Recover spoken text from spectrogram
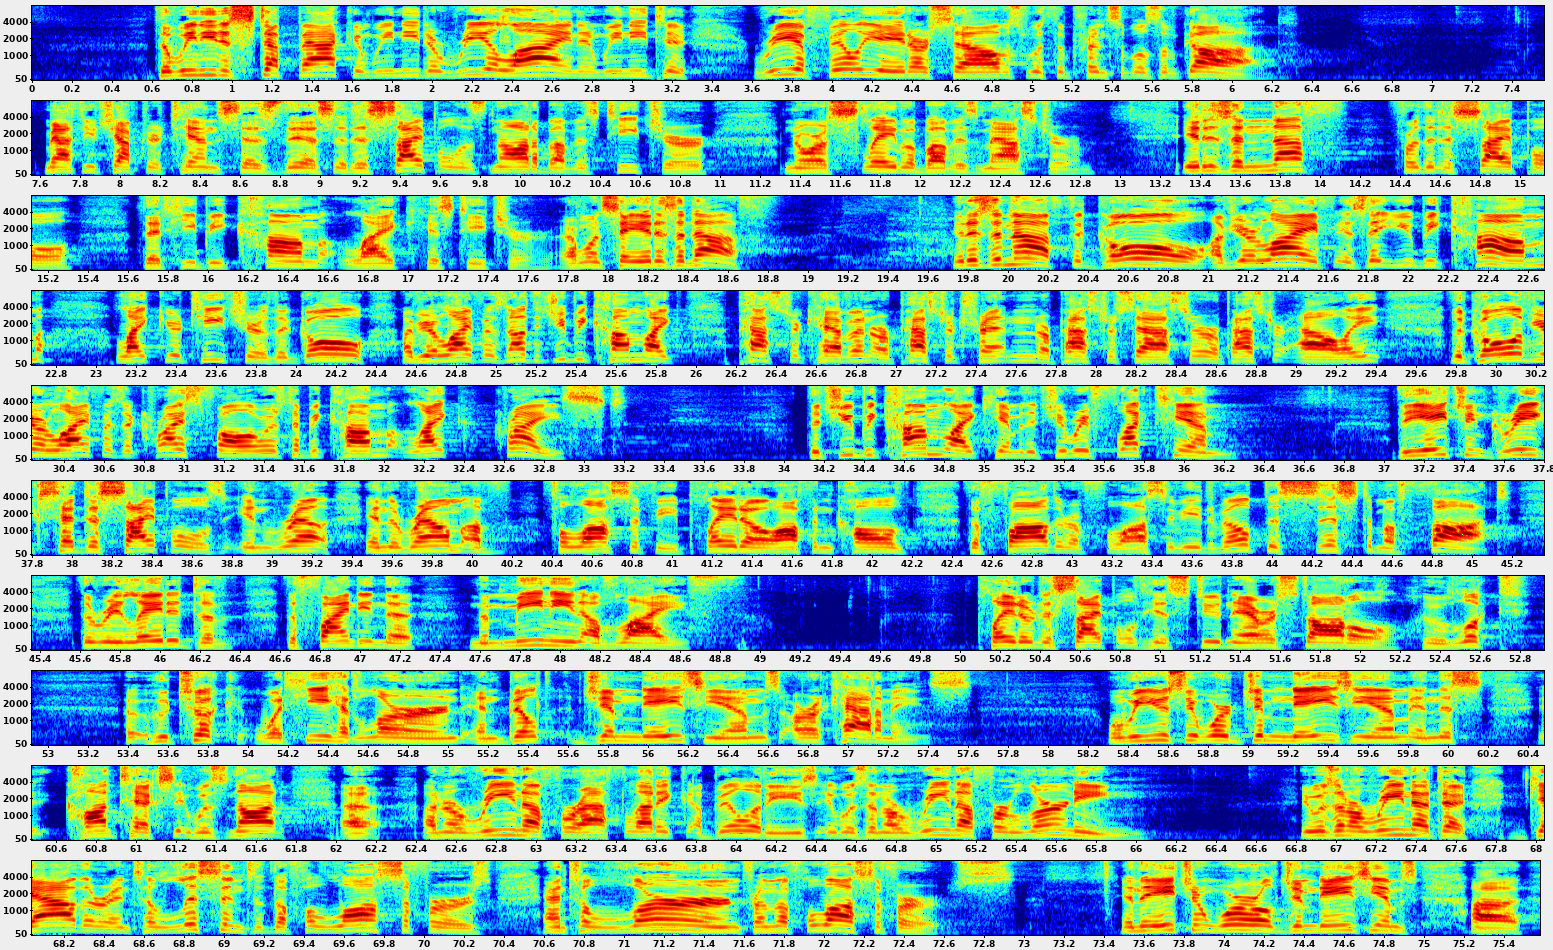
That we need to step back and we need to realign and we need to reaffiliate ourselves with the principles of God. Matthew chapter 10 says this A disciple is not above his teacher, nor a slave above his master. It is enough for the disciple that he become like his teacher. Everyone say, It is enough. It is enough. The goal of your life is that you become like your teacher. The goal of your life is not that you become like Pastor Kevin or Pastor Trenton or Pastor Sasser or Pastor Alley. The goal of your life as a Christ follower is to become like Christ. That you become like him, that you reflect him. The ancient Greeks had disciples in, re- in the realm of philosophy. Plato, often called the father of philosophy, developed a system of thought that related to the finding the, the meaning of life. Plato discipled his student Aristotle, who looked who took what he had learned and built gymnasiums or academies. When we use the word gymnasium in this context, it was not uh, an arena for athletic abilities, it was an arena for learning. It was an arena to gather and to listen to the philosophers and to learn from the philosophers. In the ancient world, gymnasiums uh,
